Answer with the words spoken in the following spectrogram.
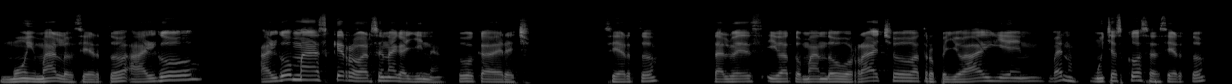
Muy malo, ¿cierto? Algo, algo más que robarse una gallina tuvo que haber hecho, ¿cierto? Tal vez iba tomando borracho, atropelló a alguien, bueno, muchas cosas, ¿cierto?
